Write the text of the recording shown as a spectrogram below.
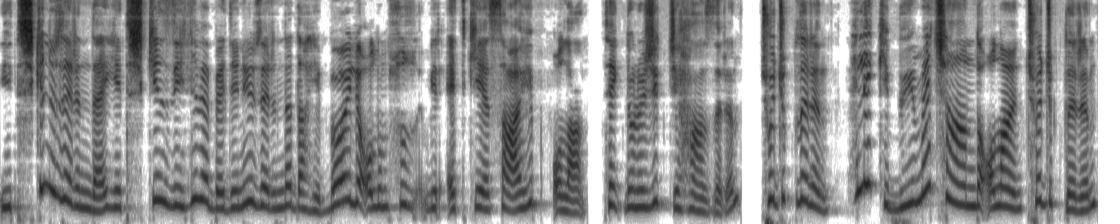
Yetişkin üzerinde, yetişkin zihni ve bedeni üzerinde dahi böyle olumsuz bir etkiye sahip olan teknolojik cihazların çocukların hele ki büyüme çağında olan çocukların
